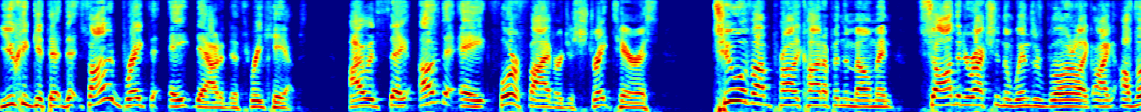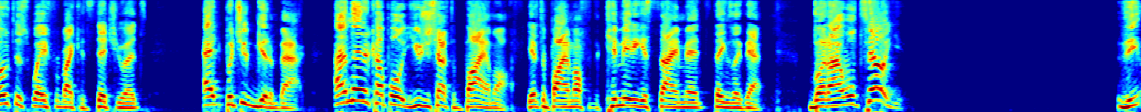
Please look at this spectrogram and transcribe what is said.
You could get that. that- So I would break the eight down into three camps. I would say of the eight, four or five are just straight terrorists. Two of them probably caught up in the moment, saw the direction the winds were blowing, are like, "Oh, I'll vote this way for my constituents. And, but you can get them back. And then a couple, you just have to buy them off. You have to buy them off with the committee assignment, things like that. But I will tell you, the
